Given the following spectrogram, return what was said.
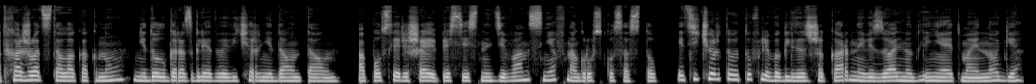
Отхожу от стола к окну, недолго разглядывая вечерний даунтаун, а после решаю присесть на диван, сняв нагрузку со стоп. Эти чёртовы туфли выглядят шикарно и визуально удлиняют мои ноги,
